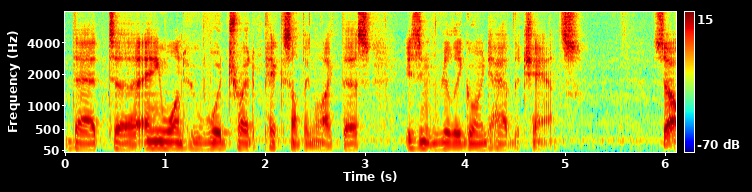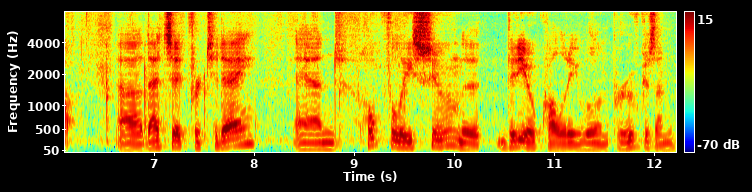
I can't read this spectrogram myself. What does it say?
that uh, anyone who would try to pick something like this isn't really going to have the chance. So, uh, that's it for today, and hopefully soon the video quality will improve because I'm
